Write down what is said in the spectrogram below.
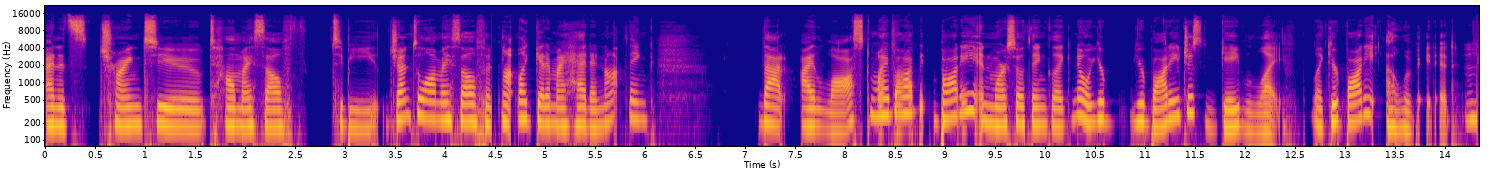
And it's trying to tell myself to be gentle on myself and not like get in my head and not think that I lost my bod- body and more so think like, no, your your body just gave life. Like your body elevated. Mm.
